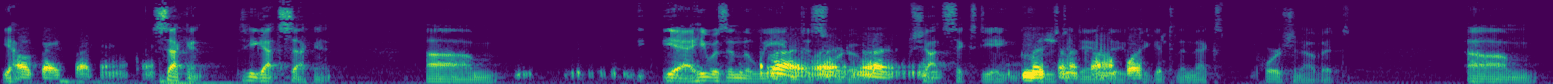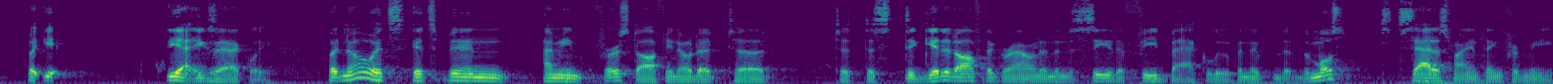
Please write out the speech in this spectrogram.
Yeah, Okay, second. Okay. second. He got second. Um, yeah, he was in the lead, Right, just right, sort of right. shot 68 and cruised it in to, to get to the next portion of it. Um, but yeah, yeah, exactly. But no, it's it's been. I mean, first off, you know, to to to to, to get it off the ground and then to see the feedback loop, and the, the the most satisfying thing for me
